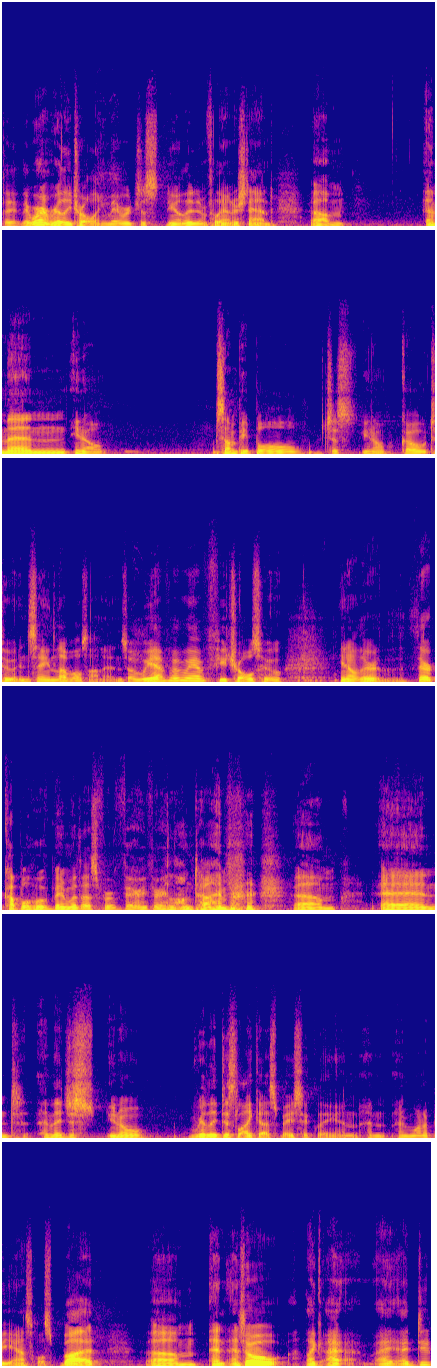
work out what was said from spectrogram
they, they weren't really trolling; they were just you know they didn't fully understand. Um, and then you know some people just you know go to insane levels on it and so we have we have a few trolls who you know there there are a couple who have been with us for a very very long time um, and and they just you know really dislike us basically and and, and want to be assholes but um, and and so like I, I i do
